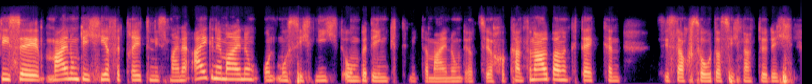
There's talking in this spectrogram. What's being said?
diese Meinung, die ich hier vertrete, ist meine eigene Meinung und muss sich nicht unbedingt mit der Meinung der Zürcher Kantonalbank decken. Es ist auch so, dass ich natürlich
